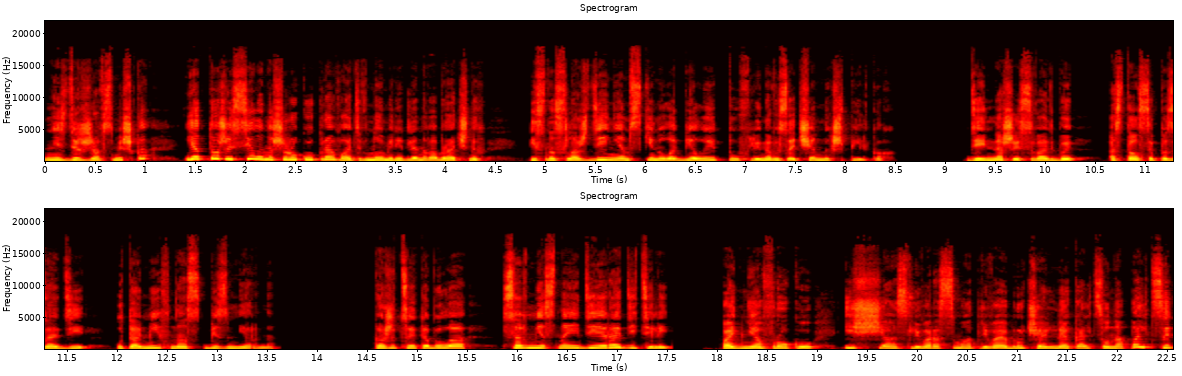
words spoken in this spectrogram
Не сдержав смешка, я тоже села на широкую кровать в номере для новобрачных и с наслаждением скинула белые туфли на высоченных шпильках. День нашей свадьбы остался позади, утомив нас безмерно. Кажется, это была совместная идея родителей. Подняв руку и счастливо рассматривая обручальное кольцо на пальце,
